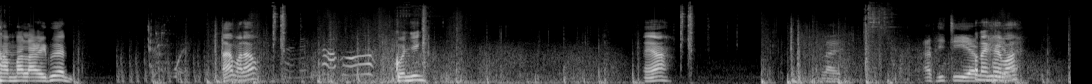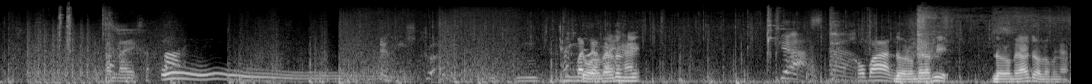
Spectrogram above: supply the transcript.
ทำอะไรเพื่อนแล้วมาแล้วกวนยิงไหนอะ อะไร RPG ข้างในใครวะข้างในครับโอ้ยิงมาโดดจากลงไหไปนตรงนี้ ฮะ Gas them. เข้าบ้านโดดลงไปแล้วพี่ โดดลงไปแล้ว โดดลงไปแล้ว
